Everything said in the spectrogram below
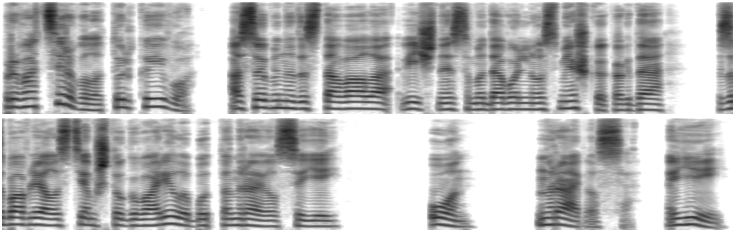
провоцировало только его. Особенно доставала вечная самодовольная усмешка, когда забавлялась тем, что говорила, будто нравился ей. Он нравился ей.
